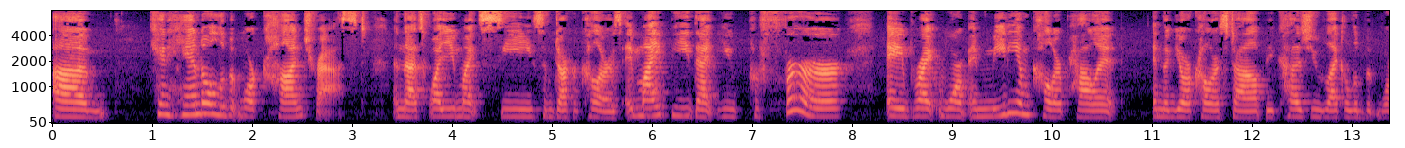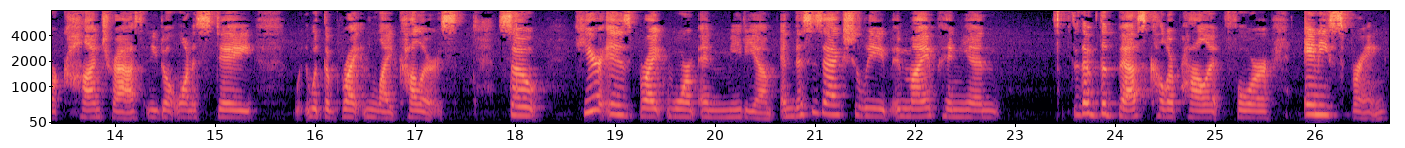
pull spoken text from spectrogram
um, can handle a little bit more contrast. And that's why you might see some darker colors. It might be that you prefer a bright, warm, and medium color palette in the your color style because you like a little bit more contrast and you don't want to stay with the bright and light colors. So here is bright, warm, and medium. And this is actually, in my opinion, the, the best color palette for any spring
